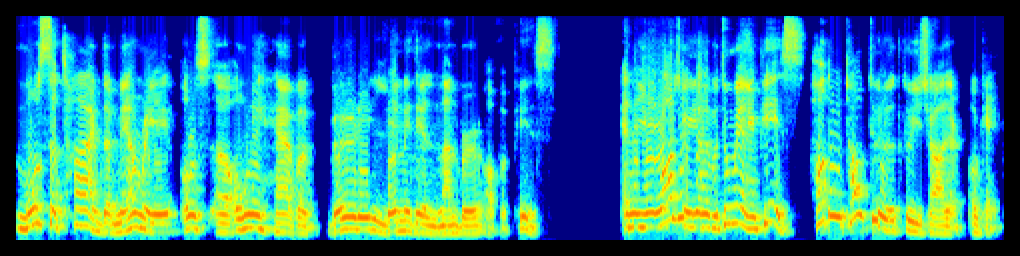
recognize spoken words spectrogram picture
most of the time, the memory also, uh, only have a very limited number of pins. And your logic, you have too many pins. How do you talk to, to each other? Okay.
